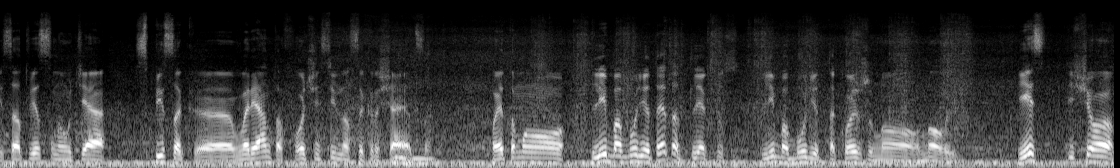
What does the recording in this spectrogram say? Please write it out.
И, соответственно, у тебя список э, вариантов очень сильно сокращается. Поэтому либо будет этот Lexus, либо будет такой же, но новый. Есть еще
